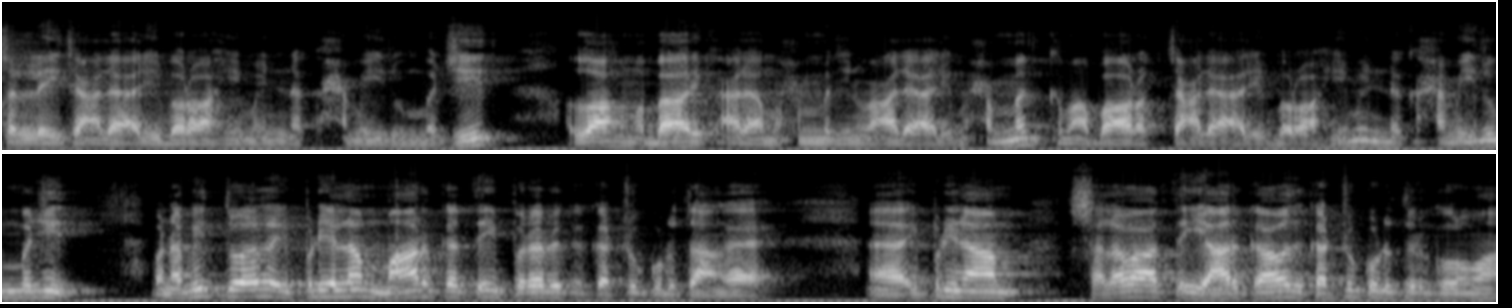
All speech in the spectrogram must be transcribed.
சல்லைத அலா அலி இப்ராஹிம் இன்னக ஹமீதும் மஜீத் அல்லாஹும்ம பாரிக் அலா முஹம்மதின் வஅலா அலி முஹம்மத் கமா பாரக்த அலா அலி இப்ராஹிம் இன்னக் ஹமீதும் மஜீத் அப்போ நபித்துவர்கள் இப்படியெல்லாம் மார்க்கத்தை பிறருக்கு கற்றுக் கொடுத்தாங்க. இப்படி நாம் செலவாத்தை யாருக்காவது கற்றுக் கொடுத்துருக்கிறோமா?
